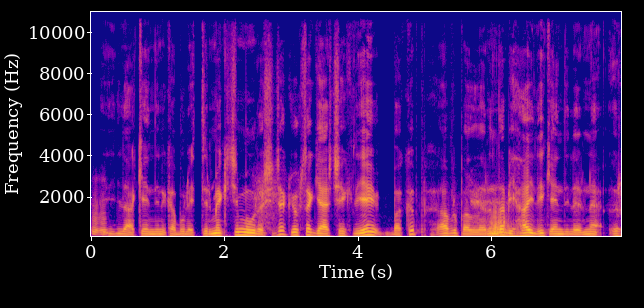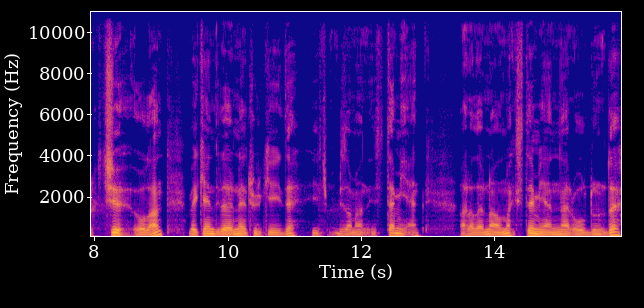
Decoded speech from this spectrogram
hı hı. illa kendini kabul ettirmek için mi uğraşacak yoksa gerçekliğe bakıp Avrupalıların da bir hayli kendilerine ırkçı olan ve kendilerine Türkiye'yi de hiçbir zaman istemeyen aralarını almak istemeyenler olduğunu da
